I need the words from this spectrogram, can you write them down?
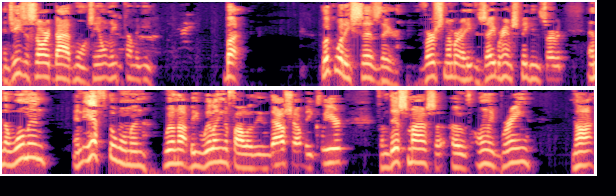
And Jesus already died once. He don't need to come again. But look what he says there. Verse number eight is Abraham speaking to the servant. And the woman, and if the woman will not be willing to follow thee, then thou shalt be clear from this my oath. Only bring not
